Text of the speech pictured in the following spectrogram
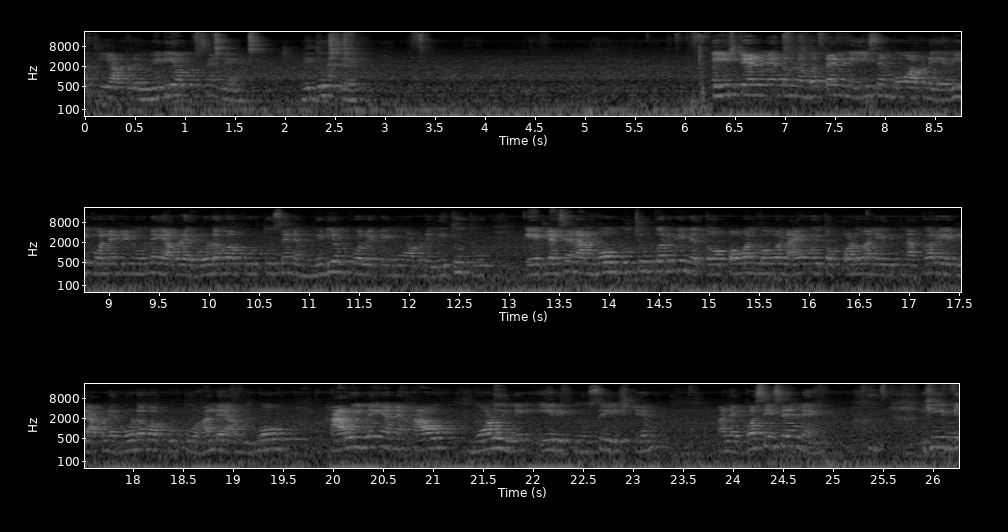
નથી આપણે મીડિયમ છે. છે. ઈ સ્ટેન્ડ મેં તમને બતાવ્યું ને ઈ સ્ટેન્ડ બહુ આપણે હેવી ક્વોલિટીનું નહીં, આપણે રોડવા પૂરતું છે ને મીડિયમ ક્વોલિટીનું આપણે લીધું હતું. કે એટલે છે ને આમ બહુ ઊંચું કરવી ને તો પવન બવન આવ્યો હોય તો પડવાની રીતના કરે, એટલે આપણે રોડવા પૂરતું હાલે આમ બહુ સારું નહીં અને હાવ મોડું નહીં એ રીતનું છે ઈ સ્ટેન્ડ. અને પછી છે ને ઈ બે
